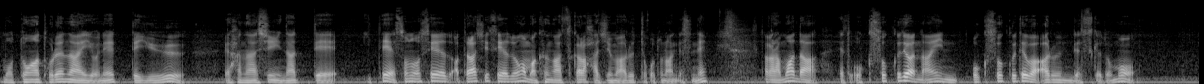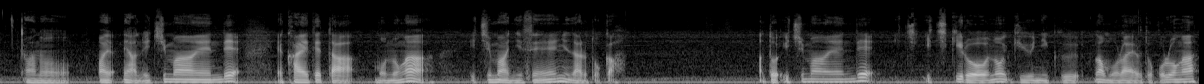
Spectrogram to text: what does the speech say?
元が取れないよねっていう話になっていてその制度新しい制度がま9月から始まるってことなんですね。だからまだ、えっと、憶測ではない憶測ではあるんですけどもあの、まあね、あの1万円で買えてたものが1万2000円になるとか。あと1万円で 1, キロの牛肉がもらえるところが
